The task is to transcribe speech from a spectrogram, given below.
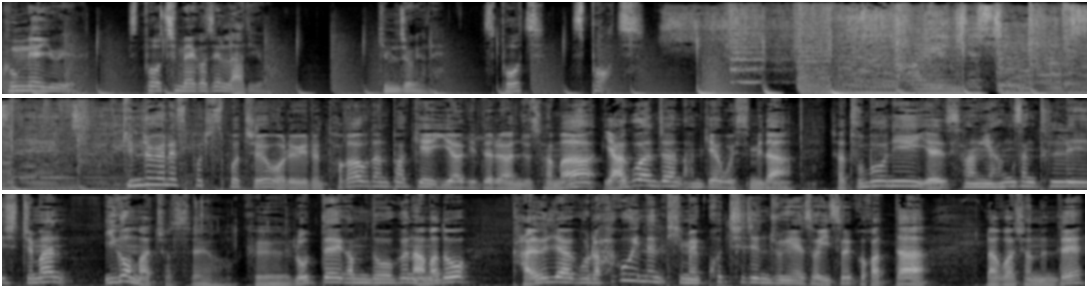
국내 유일 스포츠 매거진 라디오 김종현의 스포츠 스포츠 김종현의 스포츠 스포츠 월요일은 더가웃 안팎의 이야기들을 안주 삼아 야구 한 잔 함께하고 있습니다. 자, 두 분이 예상이 항상 틀리시지만 이건 맞췄어요. 그 롯데 감독은 아마도 가을 야구를 하고 있는 팀의 코치진 중에서 있을 것 같다 라고 하셨는데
